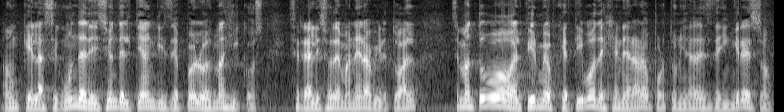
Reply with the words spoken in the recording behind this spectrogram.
aunque la segunda edición del Tianguis de Pueblos Mágicos se realizó de manera virtual, se mantuvo el firme objetivo de generar oportunidades de ingreso,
